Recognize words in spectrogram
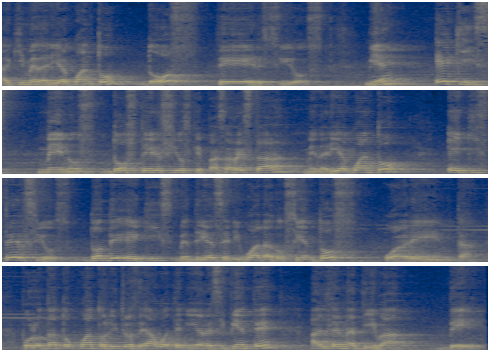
aquí me daría cuánto? 2 tercios. Bien, X menos 2 tercios que pasa a restar, me daría cuánto? X tercios, donde X vendría a ser igual a 240. Por lo tanto, ¿cuántos litros de agua tenía el recipiente? Alternativa B.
